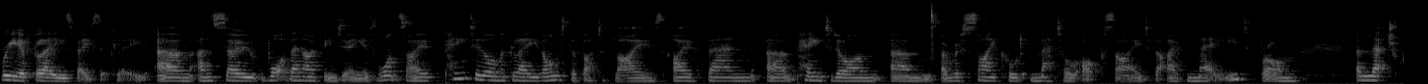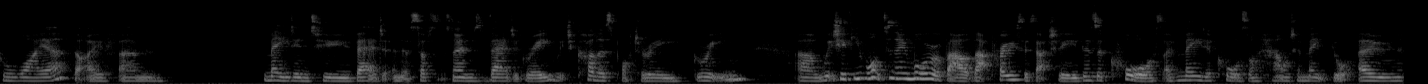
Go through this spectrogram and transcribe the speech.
free of glaze basically. Um, and so what then I've been doing is once I've painted on the glaze onto the butterflies, I've then um, painted on um, a recycled metal oxide that I've made from electrical wire that I've um, made into verd and a substance known as verdigris, which colours pottery green. Um, which, if you want to know more about that process, actually, there's a course. I've made a course on how to make your own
